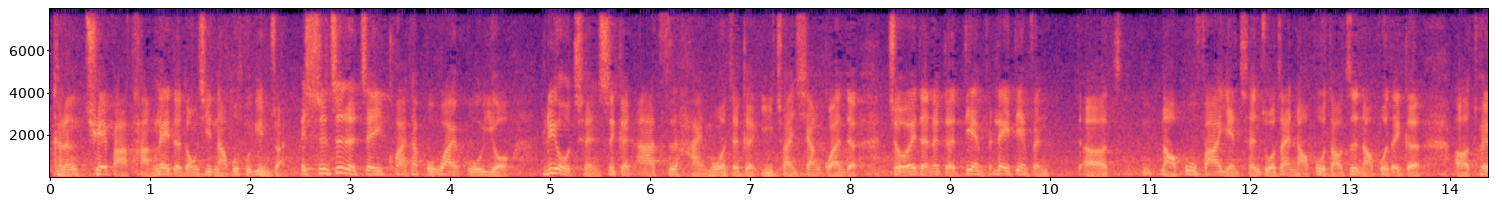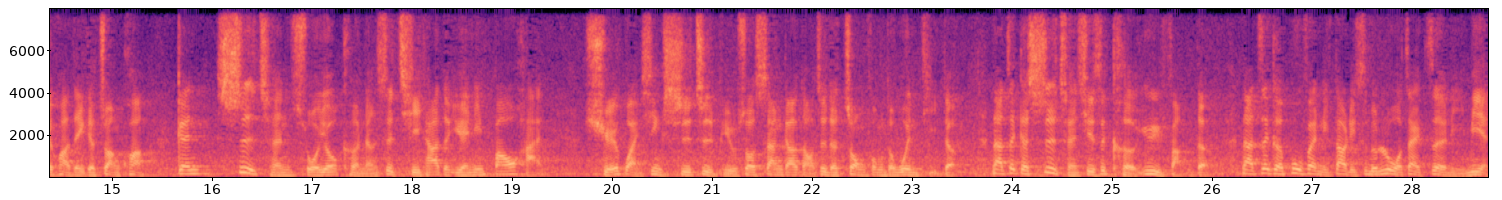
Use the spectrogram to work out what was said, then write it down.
可能缺乏糖类的东西，脑部不运转。失智的这一块，它不外乎有六成是跟阿兹海默这个遗传相关的，所谓的那个淀粉类淀粉，呃，脑部发炎沉着在脑部，导致脑部的一个呃退化的一个状况，跟四成所有可能是其他的原因，包含血管性失智，比如说三高导致的中风的问题的。那这个四成其实是可预防的。那这个部分你到底是不是落在这里面？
